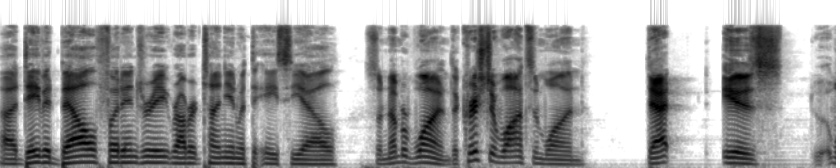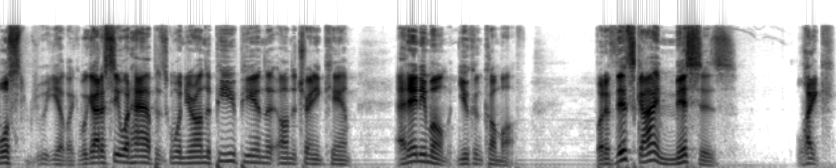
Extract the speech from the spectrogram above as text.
Uh, David Bell, foot injury. Robert Tonyan with the ACL. So number one, the Christian Watson one, that is we'll yeah like we got to see what happens when you're on the PUP and the on the training camp. At any moment, you can come off. But if this guy misses like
